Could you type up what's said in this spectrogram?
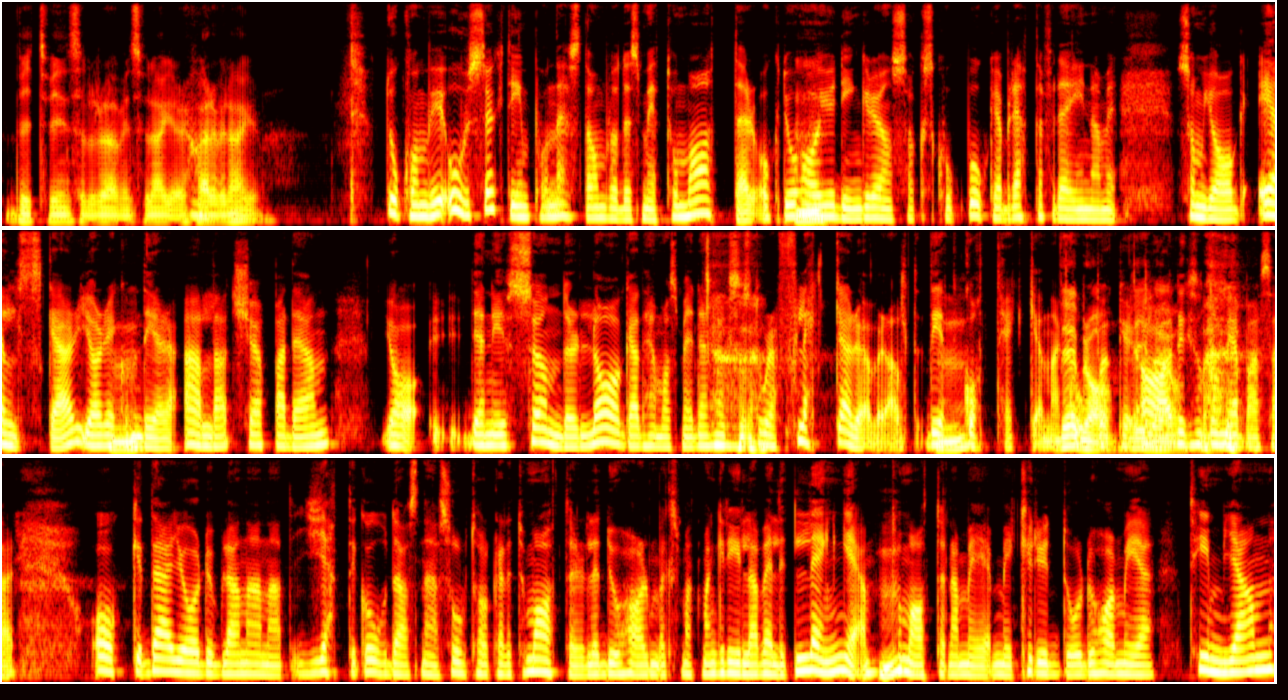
vitvins eller rödvinsvinäger, sherryvinäger. Då kommer vi osökt in på nästa område som är tomater och du har ju din grönsakskokbok, jag berättade för dig innan, som jag älskar. Jag rekommenderar alla att köpa den. Ja, den är sönderlagad hemma hos mig, den har liksom stora fläckar överallt. Det är ett gott tecken när Det är bra, det ja, jag. liksom, de är bara så här. Och där gör du bland annat jättegoda såna här soltorkade tomater, eller du har liksom att man grillar väldigt länge, tomaterna med, med kryddor. Du har med timjan,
